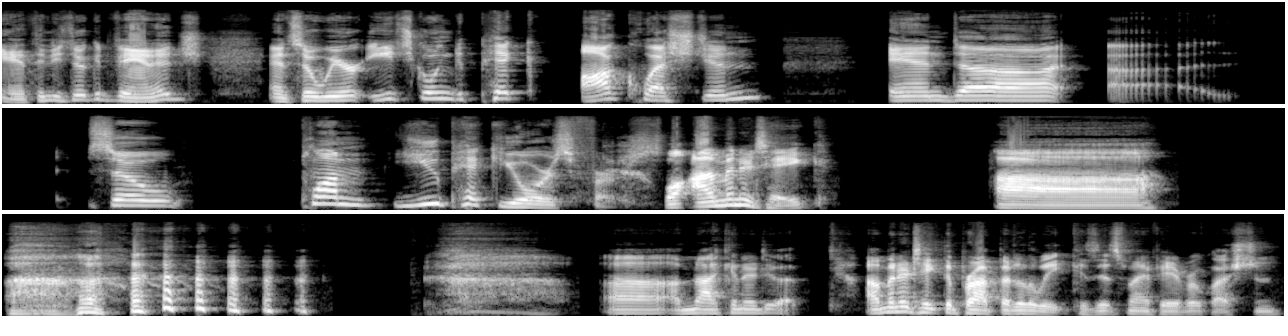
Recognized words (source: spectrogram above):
Anthony took advantage, and so we are each going to pick a question, and uh, uh, so Plum, you pick yours first. Well, I'm going to take. Uh, Uh, I'm not going to do it. I'm going to take the prop bet of the week because it's my favorite question.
